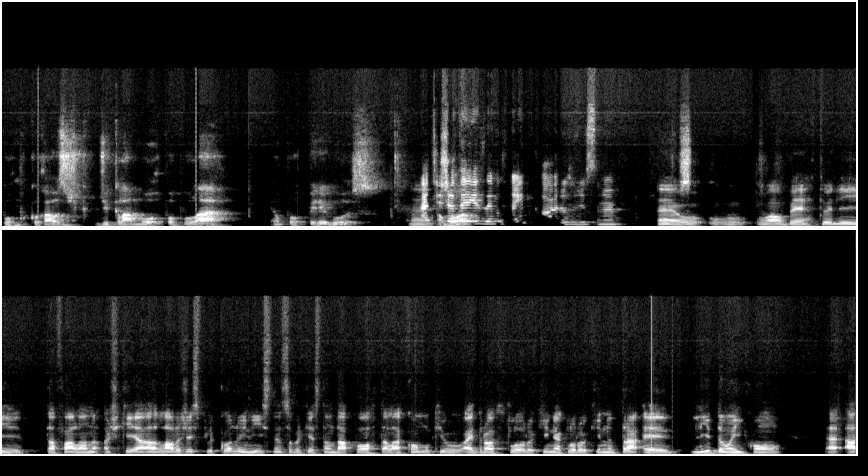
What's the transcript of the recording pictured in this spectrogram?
por, causa de, de, clamor popular, é um pouco perigoso. É, a gente já lá. tem exemplos bem claros disso, né? É, o, o, o, Alberto, ele tá falando, acho que a Laura já explicou no início, né, sobre a questão da porta lá, como que o, a hidroxicloroquina e a cloroquina é, lidam aí com a,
